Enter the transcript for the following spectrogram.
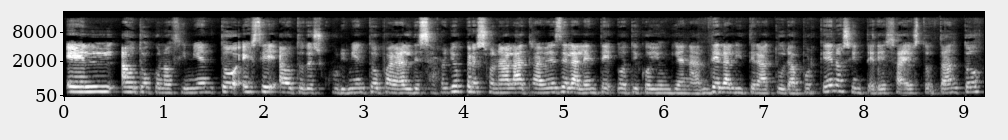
el autoconocimiento, ese autodescubrimiento para el desarrollo personal a través de la lente gótico-junguiana, de la literatura. ¿Por qué nos interesa esto tanto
